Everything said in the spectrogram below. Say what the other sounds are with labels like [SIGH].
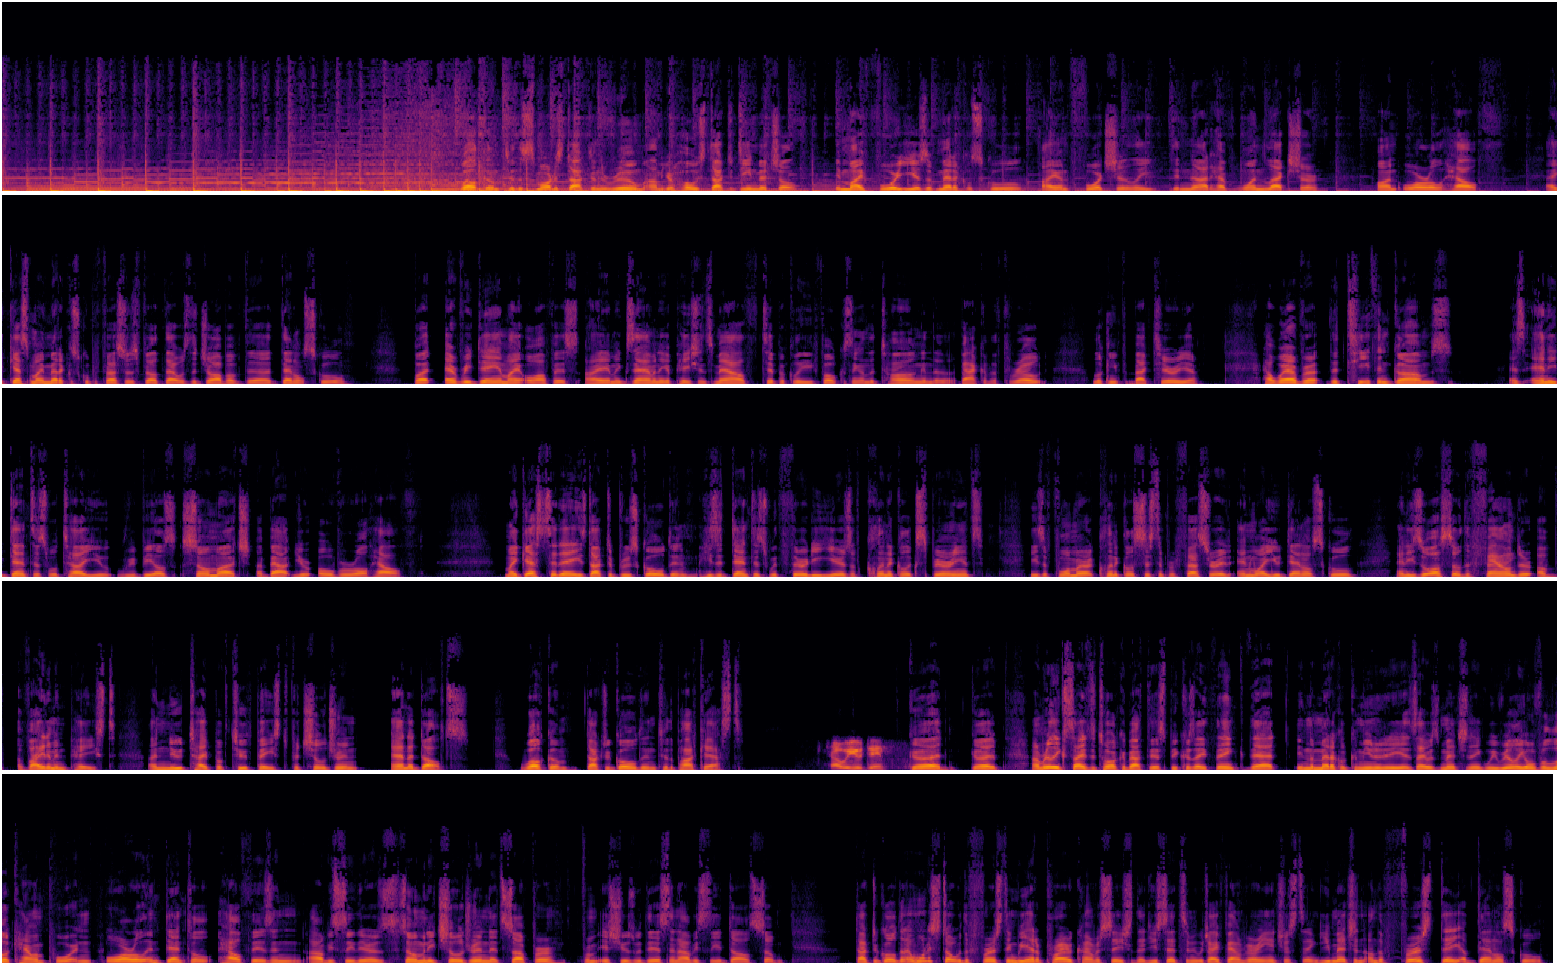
Welcome to the smartest doctor in the room. I'm your host, Dr. Dean Mitchell. In my four years of medical school, I unfortunately did not have one lecture on oral health. I guess my medical school professors felt that was the job of the dental school. But every day in my office, I am examining a patient's mouth, typically focusing on the tongue and the back of the throat, looking for bacteria. However, the teeth and gums as any dentist will tell you, reveals so much about your overall health. My guest today is Dr. Bruce Golden. He's a dentist with 30 years of clinical experience. He's a former clinical assistant professor at NYU Dental School, and he's also the founder of Vitamin Paste, a new type of toothpaste for children and adults. Welcome, Dr. Golden, to the podcast. How are you, Dean? Good, good. I'm really excited to talk about this because I think that in the medical community, as I was mentioning, we really overlook how important oral and dental health is. And obviously, there's so many children that suffer from issues with this, and obviously adults. So, Dr. Golden, I want to start with the first thing. We had a prior conversation that you said to me, which I found very interesting. You mentioned on the first day of dental school,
